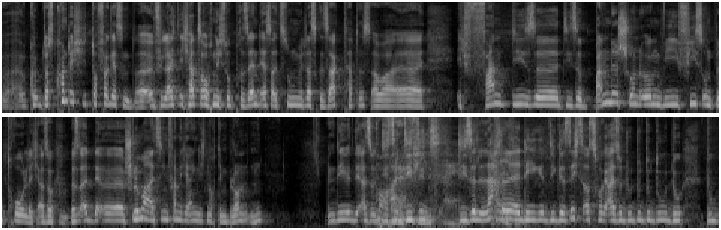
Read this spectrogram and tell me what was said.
äh, das konnte ich doch vergessen. Vielleicht, ich hatte es auch nicht so präsent, erst als du mir das gesagt hattest, aber äh, ich fand diese, diese Bande schon irgendwie fies und bedrohlich. Also, das, äh, äh, schlimmer als ihn fand ich eigentlich noch den Blonden. Die, die, also Boah, diese, diese, fies, diese Lache, die, die Gesichtsausdrücke, also du, du, du, du, du, du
